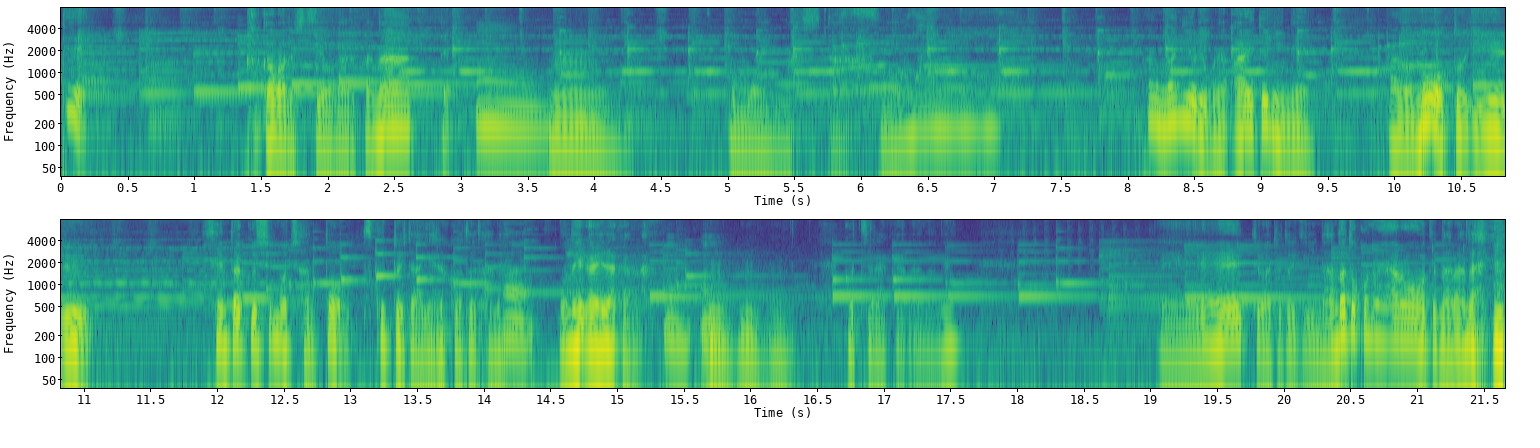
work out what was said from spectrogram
て、関わる必要があるかなって、うん。うん、思いましたね。何よりもね、相手にね、あの、ノーと言える選択肢もちゃんと作っといてあげることだね。はい。お願いだから。ううん。うんんうんうん。こちらからのね。えーって言われた時に、なんだとこの野郎ってならないよ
